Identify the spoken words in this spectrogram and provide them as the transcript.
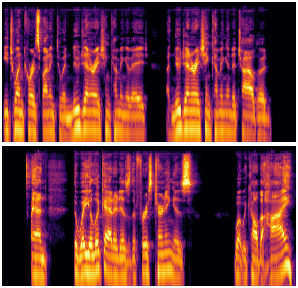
each one corresponding to a new generation coming of age, a new generation coming into childhood. And the way you look at it is the first turning is what we call the high.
